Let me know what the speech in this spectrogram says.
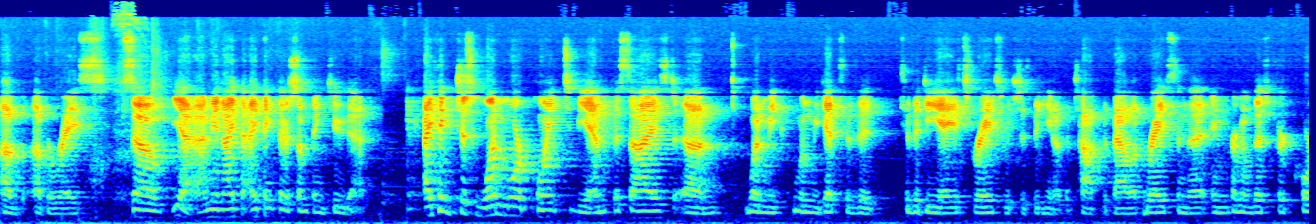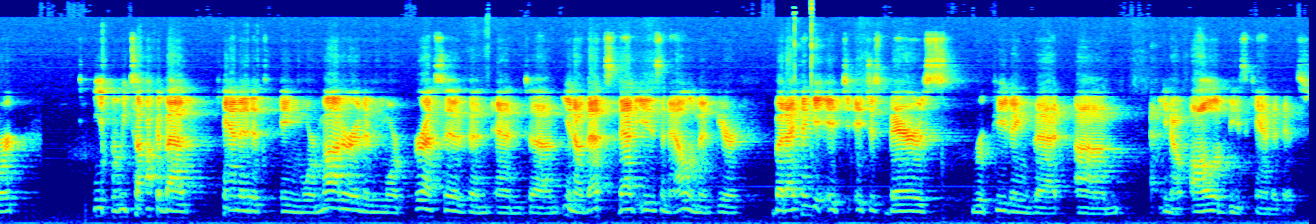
of, of a race. So, yeah, I mean, I, th- I think there's something to that. I think just one more point to be emphasized um, when we when we get to the to the DA's race, which is the you know the top of the ballot race in the in criminal district court. You know, we talk about candidates being more moderate and more progressive, and and um, you know that's that is an element here but I think it, it just bears repeating that um, you know all of these candidates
